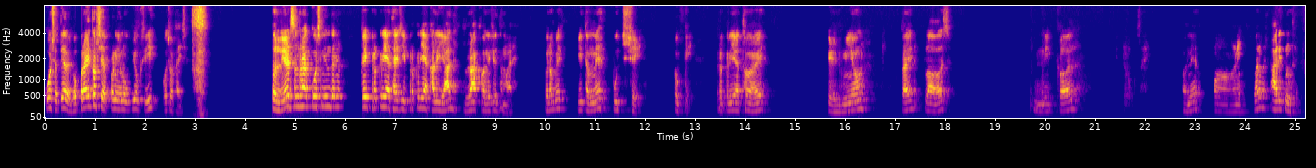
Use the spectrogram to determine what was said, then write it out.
કોષ અત્યારે વપરાય તો છે, પણ એનો ઉપયોગ ઈ ઓછો થાય છે. તો લેડ સંગ્રાહક કોષની અંદર કઈ પ્રક્રિયા થાય છે, એ પ્રક્રિયા ખાલી યાદ રાખવાની છે તમારે. બરાબર? એ તમને પૂછશે. ઓકે. પ્રક્રિયા થાય કેડમિયમ સાઇડ પ્લસ નિકલ અને પાણી. બરાબર? આ રીતનું થાય.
